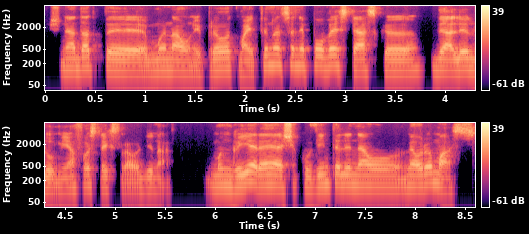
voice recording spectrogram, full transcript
și ne-a dat pe mâna unui preot mai tânăr să ne povestească de ale lumii. A fost extraordinar. Mângâierea aia și cuvintele ne-au, ne-au rămas.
